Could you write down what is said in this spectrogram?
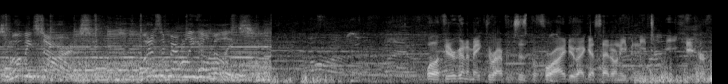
swimming movie stars? What is the Beverly Hillbillies? Well, if you're going to make the references before I do, I guess I don't even need to be here.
